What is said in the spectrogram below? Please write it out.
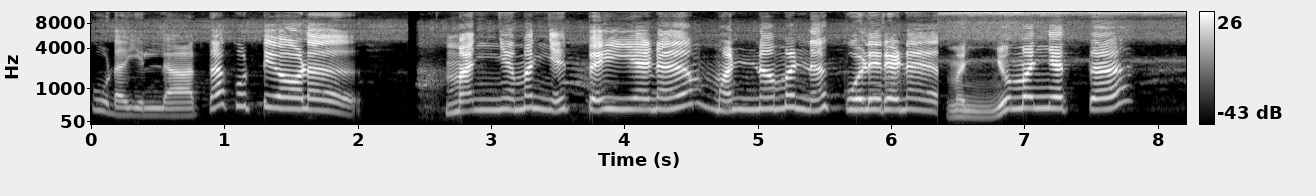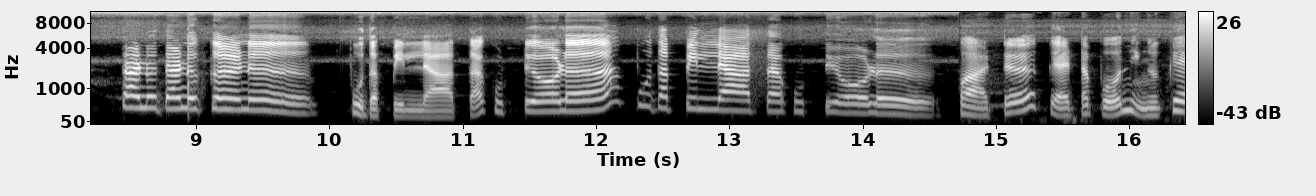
കുടയില്ലാത്ത കുട്ടിയോൾ. മഞ്ഞ് മഞ്ഞ് പെയ്യണ് മണ്ണ് മണ്ണ് കുളിരണ്. മഞ്ഞു മഞ്ഞത്ത് തണു തണുക്കണ്. പുതപ്പില്ലാത്ത കുട്ടിയോൾ പുതപ്പില്ലാത്ത കുട്ടിയോൾ. പാട്ട് കേട്ടപ്പോ നിങ്ങൾക്ക്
